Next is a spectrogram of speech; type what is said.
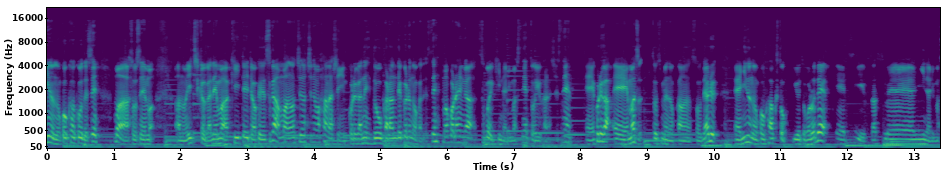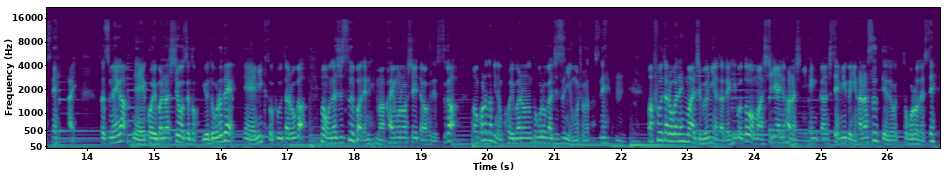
ニノの告白をですね、まあそうですね、まあ、あの、いちかがね、まあ聞いていたわけですが、まあ後々の話にこれがね、どう絡んでくるのかですね、まあこの辺がすごい気になりますね、という話ですね。えー、これが、えー、まず一つ目の感想である、えー、ニノの告白というところで、えー、次二つ目になりますね。はい。二つ目が、えー、恋話しようぜというところで、えー、ミクと風太郎が、まあ同じスーパーでね、まあ買い物をしていたわけですが、まあこの時の恋バナのところが実に面白かったですね。うん。まあ風太郎がね、まあ自分にあった出来事を、まあ知り合いの話に変換してミクに話すっていうところですね。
